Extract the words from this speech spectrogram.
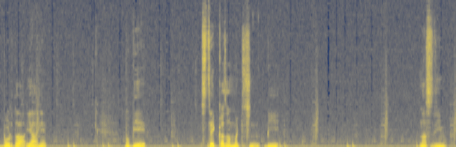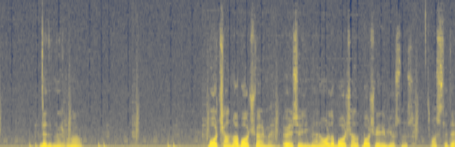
Burada yani bu bir stake kazanmak için bir nasıl diyeyim ne denir buna? Borç alma borç verme. Öyle söyleyeyim. Yani orada borç alıp borç verebiliyorsunuz o sitede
